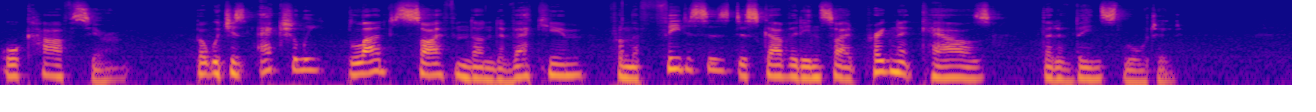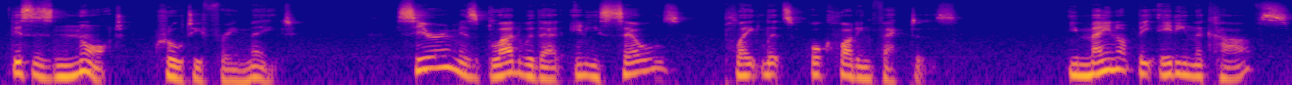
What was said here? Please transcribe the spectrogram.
or calf serum, but which is actually blood siphoned under vacuum from the fetuses discovered inside pregnant cows that have been slaughtered. This is not cruelty free meat. Serum is blood without any cells, platelets, or clotting factors. You may not be eating the calves,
